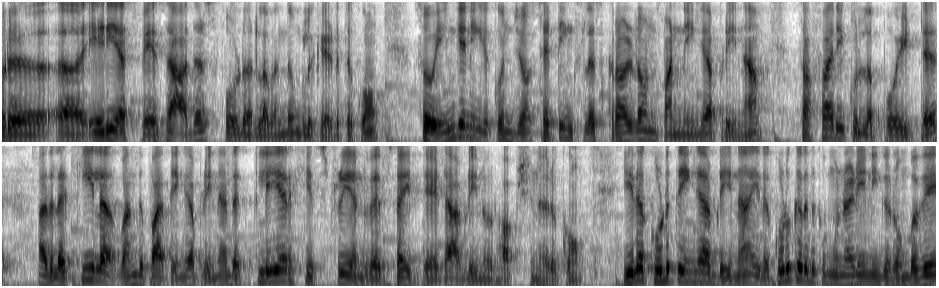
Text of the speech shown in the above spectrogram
ஒரு ஏரியா ஸ்பேஸை அதர்ஸ் ஃபோல்டரில் வந்து உங்களுக்கு எடுத்துக்கும். ஸோ இங்கே நீங்கள் கொஞ்சம் செட்டிங்ஸில் ஸ்க்ரால் டவுன் பண்ணீங்க அப்படின்னா சஃபாரிக்குள்ளே போயிட்டு அதில் கீழே வந்து பார்த்தீங்க அப்படின்னா இந்த clear history and website data அப்படின்னு ஒரு ஆப்ஷன் இருக்கும். இதை கொடுத்தீங்க அப்படின்னா இதை கொடுக்கறதுக்கு முன்னாடி நீங்கள் ரொம்பவே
